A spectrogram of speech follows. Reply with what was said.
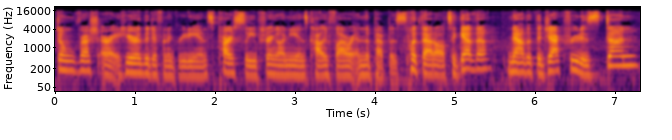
Don't rush. All right, here are the different ingredients parsley, spring onions, cauliflower, and the peppers. Put that all together. Now that the jackfruit is done,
